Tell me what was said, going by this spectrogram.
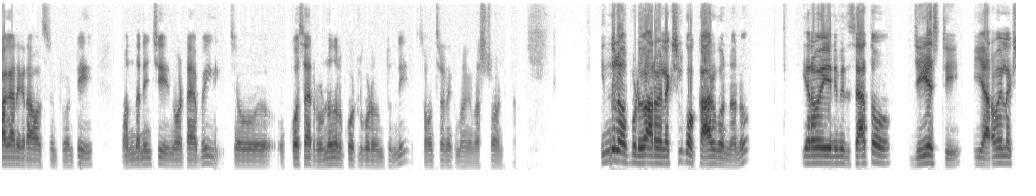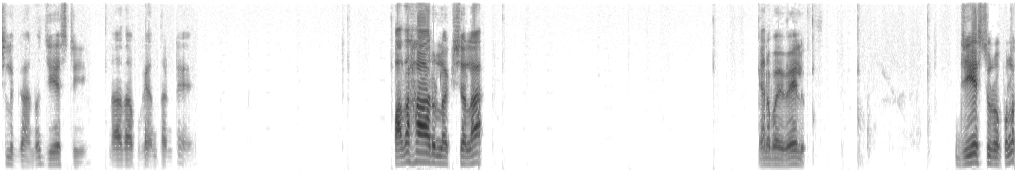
భాగానికి రావాల్సినటువంటి వంద నుంచి నూట యాభై ఒక్కోసారి రెండు వందల కోట్లు కూడా ఉంటుంది. సంవత్సరానికి మనకు నష్టం అంటున్నాం ఇందులో ఇప్పుడు అరవై లక్షలకు ఒక కారు కొన్నాను. ఇరవై ఎనిమిది శాతం జిఎస్టి ఈ అరవై లక్షలకు గాను జిఎస్టి దాదాపుగా ఎంత అంటే పదహారు లక్షల ఎనభై వేలు జిఎస్టి రూపంలో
